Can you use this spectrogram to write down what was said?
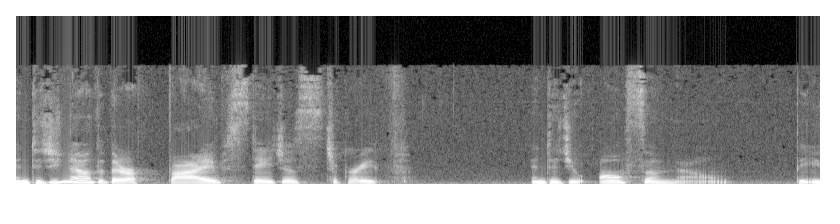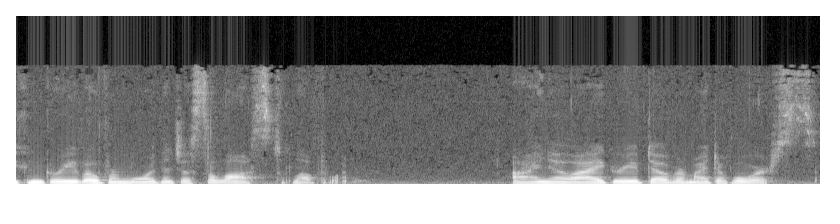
And did you know that there are five stages to grief? And did you also know that you can grieve over more than just a lost loved one? I know I grieved over my divorce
